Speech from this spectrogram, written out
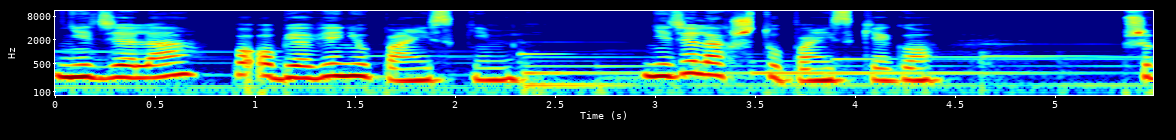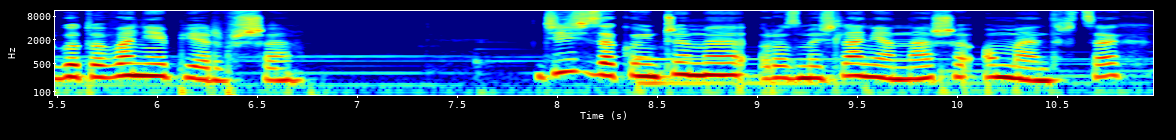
Niedziela po objawieniu pańskim. Niedziela Chrztu Pańskiego. Przygotowanie pierwsze. Dziś zakończymy rozmyślania nasze o mędrcach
